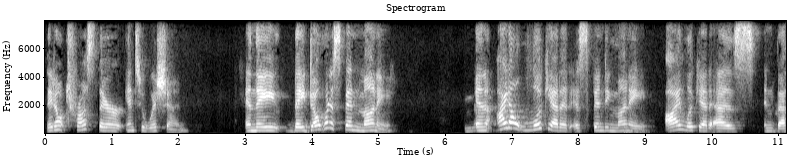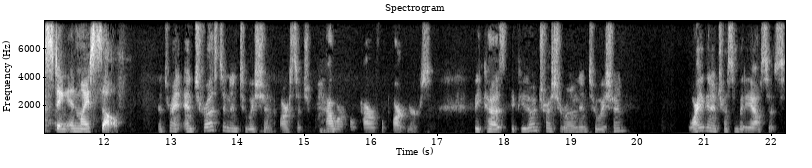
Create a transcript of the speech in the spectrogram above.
they don't trust their intuition and they they don't want to spend money. And I don't look at it as spending money. I look at it as investing in myself. That's right. And trust and intuition are such mm-hmm. powerful, powerful partners. Because if you don't trust your own intuition, why are you going to trust somebody else's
